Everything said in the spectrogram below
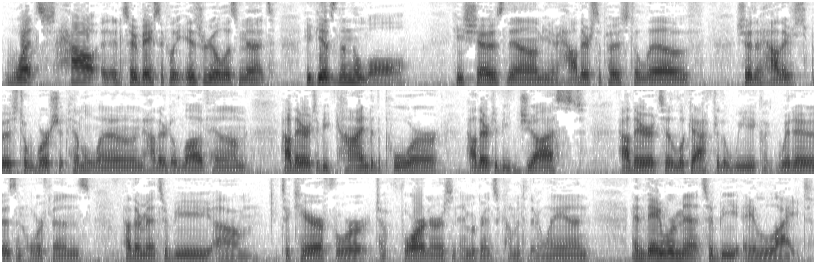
what's how and so basically Israel is meant he gives them the law. He shows them, you know, how they're supposed to live, show them how they're supposed to worship him alone, how they're to love him, how they're to be kind to the poor, how they're to be just, how they're to look after the weak, like widows and orphans, how they're meant to be um, to care for to foreigners and immigrants who come into their land, and they were meant to be a light,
